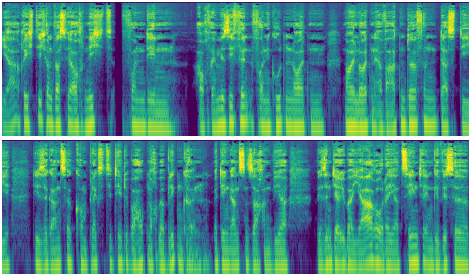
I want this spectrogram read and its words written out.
Ja, richtig. Und was wir auch nicht von den auch wenn wir sie finden, von den guten Leuten, neuen Leuten erwarten dürfen, dass die diese ganze Komplexität überhaupt noch überblicken können mit den ganzen Sachen. Wir, wir sind ja über Jahre oder Jahrzehnte in gewisse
